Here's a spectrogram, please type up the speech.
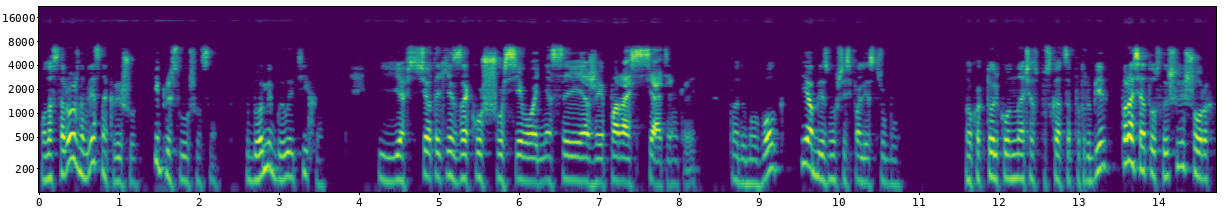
Он осторожно влез на крышу и прислушался. В доме было тихо. «Я все-таки закушу сегодня свежей поросятинкой», – подумал волк и, облизнувшись, полез в трубу. Но как только он начал спускаться по трубе, поросята услышали шорох,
